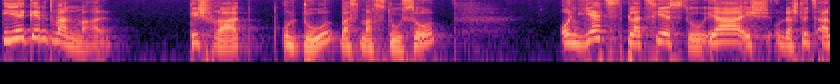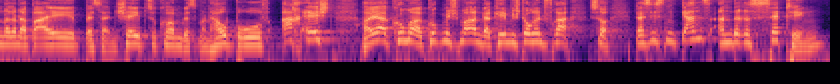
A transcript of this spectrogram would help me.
irgendwann mal dich fragt, und du, was machst du so? Und jetzt platzierst du, ja, ich unterstütze andere dabei, besser in Shape zu kommen, das ist mein Hauptberuf. Ach echt? Ah ja, guck mal, guck mich mal an, da käme ich doch in Frage. So, das ist ein ganz anderes Setting,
